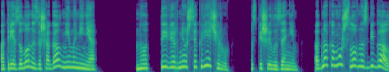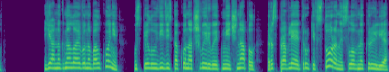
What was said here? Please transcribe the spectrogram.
Отрезал он и зашагал мимо меня. «Но ты вернешься к вечеру?» Поспешила за ним. Однако муж словно сбегал. Я нагнала его на балконе, успела увидеть, как он отшвыривает меч на пол, расправляет руки в стороны, словно крылья,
